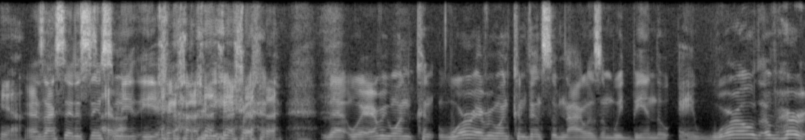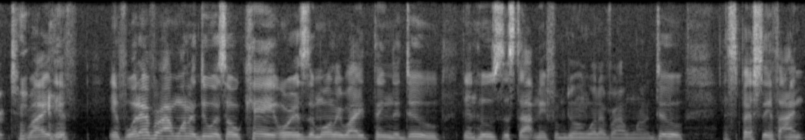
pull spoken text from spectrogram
Yeah. As I said, it seems to me, yeah, yeah, that where everyone con- were everyone convinced of nihilism, we'd be in the, a world of hurt. Right? if if whatever I want to do is okay or is the morally right thing to do, then who's to stop me from doing whatever I want to do? Especially if I'm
